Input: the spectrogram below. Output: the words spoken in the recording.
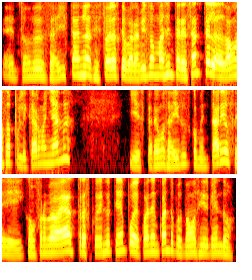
Entonces ahí están las historias que para mí son más interesantes, las vamos a publicar mañana y esperemos ahí sus comentarios eh, y conforme vaya transcurriendo el tiempo de cuando en cuando pues vamos a ir viendo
